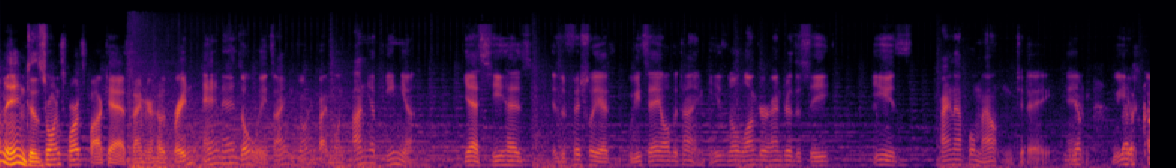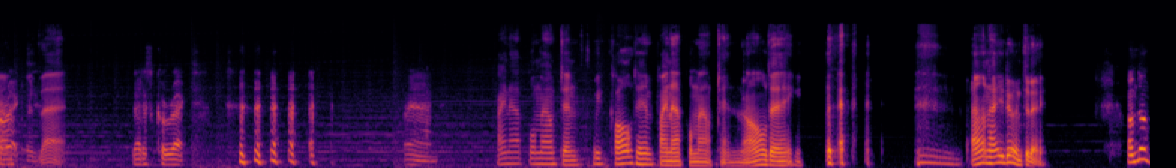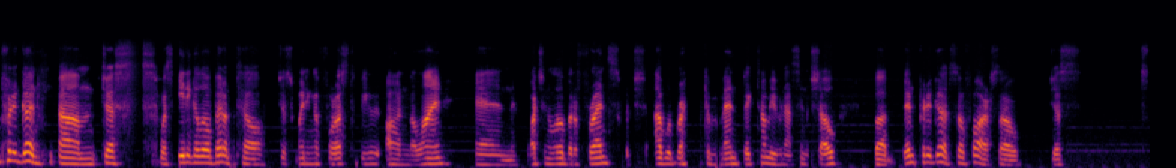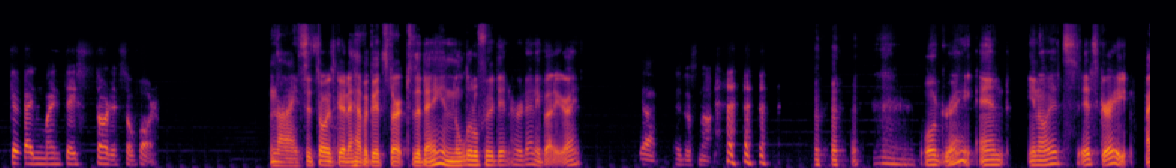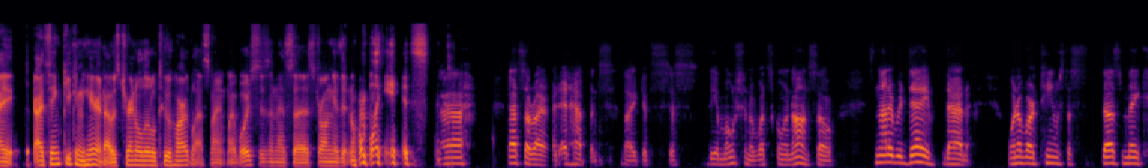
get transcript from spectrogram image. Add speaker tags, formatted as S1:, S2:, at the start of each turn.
S1: Welcome into the Soren Sports Podcast. I'm your host, Braden, and as always, I'm joined by Montaña Pina. Yes, he has is officially, as we say all the time, he is no longer under the sea. He is Pineapple Mountain today.
S2: And yep,
S1: we
S2: that is correct.
S1: That.
S2: That is correct. Man.
S1: Pineapple Mountain. We called him Pineapple Mountain all day. Alan, how you doing today?
S2: I'm doing pretty good. Um, just was eating a little bit until just waiting for us to be on the line and watching a little bit of Friends, which I would recommend big time. Even not seen the show, but been pretty good so far. So just getting my day started so far.
S1: Nice. It's always good to have a good start to the day, and a little food didn't hurt anybody, right?
S2: Yeah, it does not.
S1: well, great. And you know, it's it's great. I I think you can hear it. I was trying a little too hard last night. My voice isn't as uh, strong as it normally is.
S2: Uh, that's all right. It happens. Like it's just the emotion of what's going on. So it's not every day that one of our teams does does make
